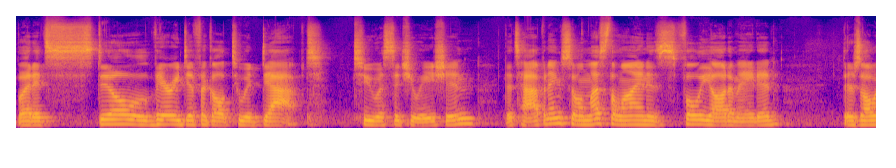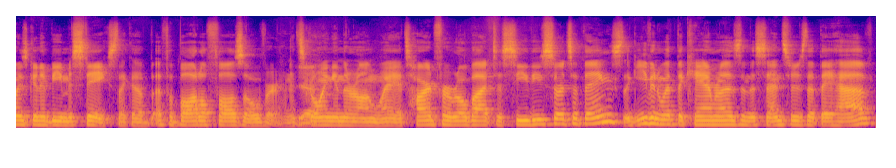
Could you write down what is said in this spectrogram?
but it's still very difficult to adapt to a situation that's happening. So unless the line is fully automated there's always going to be mistakes. Like a, if a bottle falls over and it's Yeah. going in the wrong way, it's hard for a robot to see these sorts of things. Like even with the cameras and the sensors that they have.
